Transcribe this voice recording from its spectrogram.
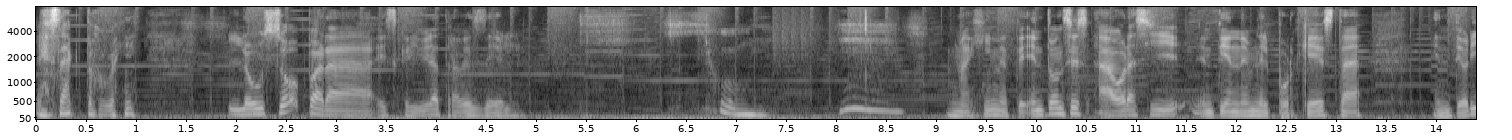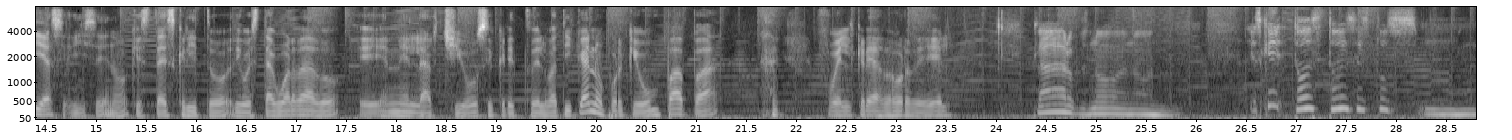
Exacto, güey. Lo usó para escribir a través de él. Hijo. Imagínate. Entonces, ahora sí entienden el por qué está, en teoría se dice, ¿no? Que está escrito, digo, está guardado en el archivo secreto del Vaticano, porque un papa fue el creador de él. Claro, pues no, no. Es que todos, todos estos mm,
